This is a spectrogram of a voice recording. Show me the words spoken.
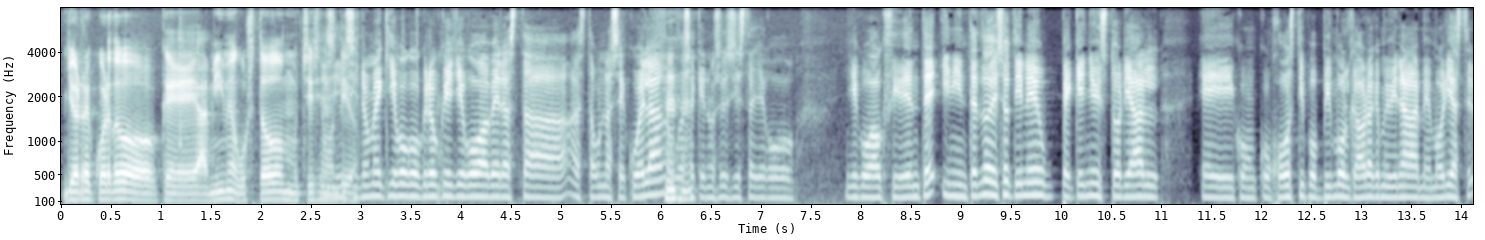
yo recuerdo que a mí me gustó muchísimo, sí, Si no me equivoco, creo que llegó a ver hasta, hasta una secuela, lo que pasa que no sé si esta llegó, llegó a Occidente. Y Nintendo, de hecho, tiene un pequeño historial eh, con, juegos tipo Pinball, que ahora que me viene a la memoria, este,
